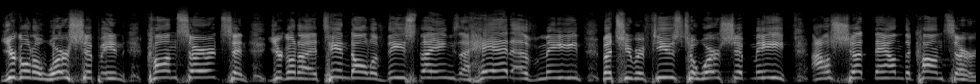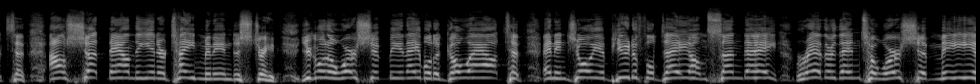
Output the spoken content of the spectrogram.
You're going to worship in concerts and you're going to attend all of these things ahead of me, but you refuse to worship me, I'll shut down the concerts. I'll shut down the entertainment industry. You're going to worship being able to go out and enjoy a beautiful day on Sunday rather than to worship me.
